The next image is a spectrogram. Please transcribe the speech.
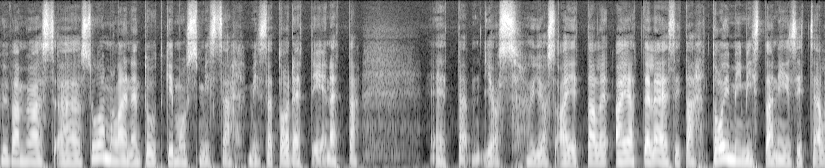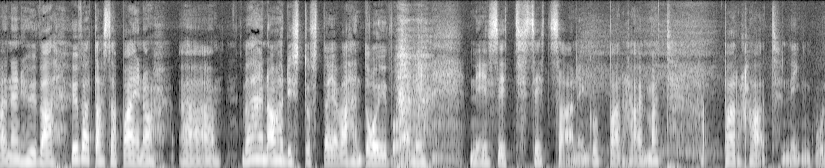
hyvä myös äh, suomalainen tutkimus, missä, missä todettiin, että, että jos, jos ajattelee, ajattelee sitä toimimista, niin sitten sellainen hyvä, hyvä tasapaino, ää, vähän ahdistusta ja vähän toivoa, niin, niin sitten sit saa niinku parhaimmat, parhaat niinku,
